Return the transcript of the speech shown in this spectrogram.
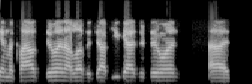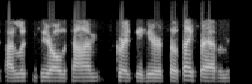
Ken McLeod's doing. I love the job you guys are doing. Uh, I listen to you all the time. It's great to hear. So thanks for having me.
